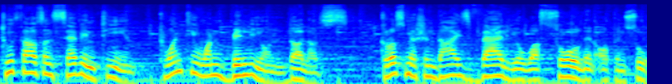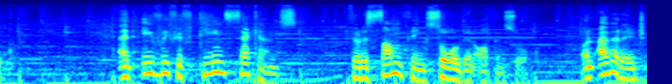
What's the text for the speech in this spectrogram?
2017, $21 billion gross merchandise value was sold in OpenSooq. And every 15 seconds, there is something sold in OpenSooq. On average,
